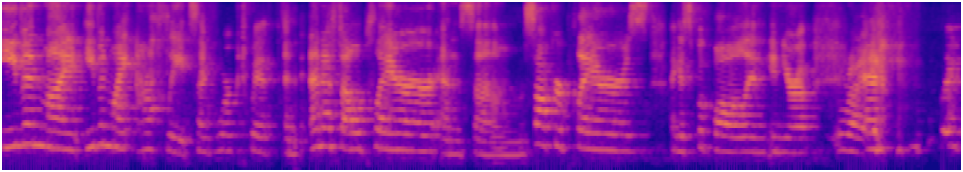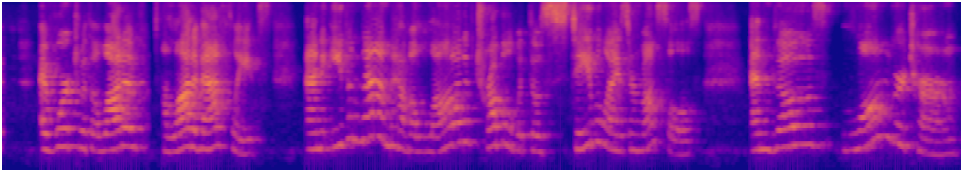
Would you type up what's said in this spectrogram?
even my even my athletes i've worked with an nfl player and some soccer players i guess football in, in europe. Right i've worked with a lot of a lot of athletes and even them have a lot of trouble with those stabilizer muscles and those longer term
